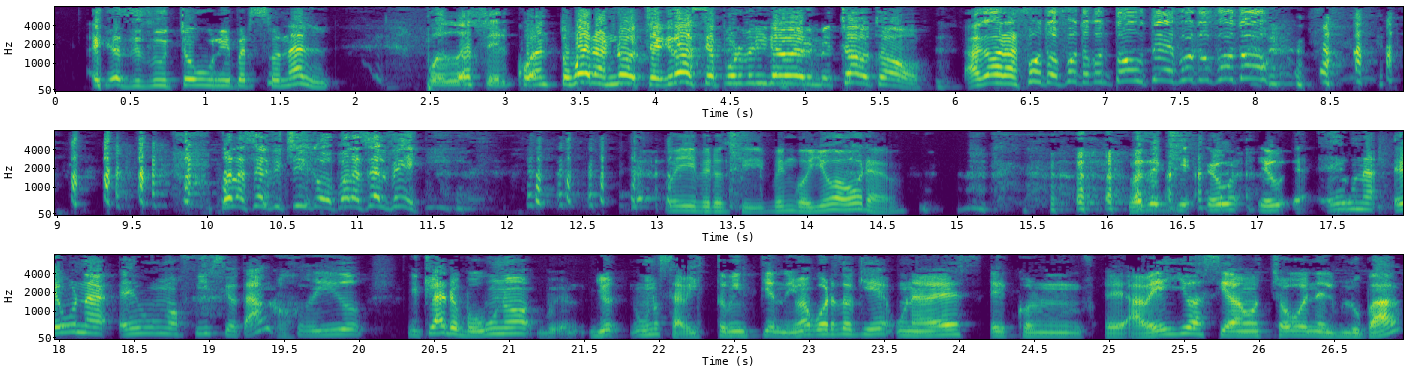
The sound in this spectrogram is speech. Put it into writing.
Ahí hace su show unipersonal. ¿Puedo hacer cuánto? Buenas noches, gracias por venir a verme. Chao, chao. Ahora, foto, foto con todos ustedes, foto, foto. para selfie, chicos, para selfie. Oye, pero si vengo yo ahora. Es un- una, es, una, es un oficio tan jodido. Y claro, pues uno, yo, uno se ha visto mintiendo. Yo me acuerdo que una vez eh, con eh, Abello hacíamos show en el Blue Pub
